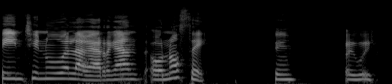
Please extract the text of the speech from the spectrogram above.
pinche nudo en la garganta, o no sé. Sí. Ay, güey.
